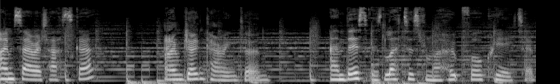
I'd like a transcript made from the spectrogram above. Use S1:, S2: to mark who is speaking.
S1: I'm Sara Tasker.
S2: I'm Jen Carrington.
S1: And this is Letters from a Hopeful Creative.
